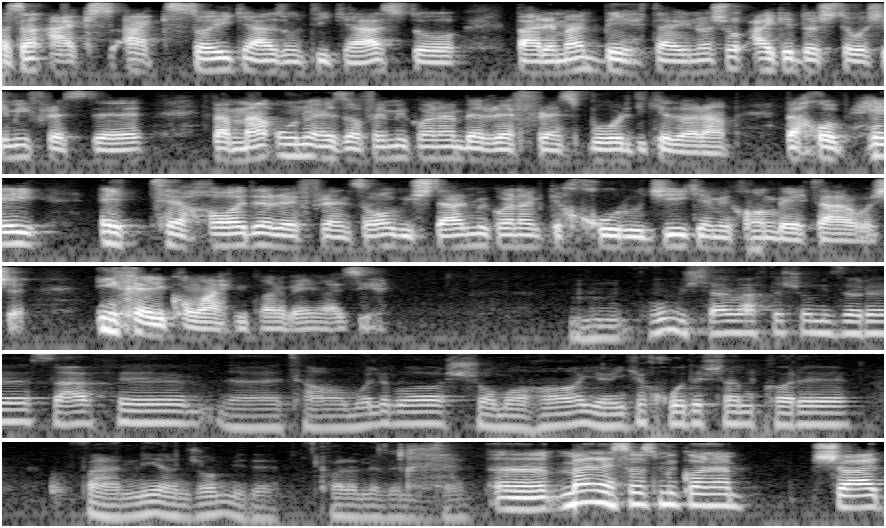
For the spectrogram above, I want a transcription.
مثلا عکس عکسایی که از اون تیکه هست و برای من بهتریناشو اگه داشته باشه میفرسته و من اونو اضافه می‌کنم به رفرنس بوردی که دارم. و خب هی اتحاد رفرنس ها بیشتر می‌کنم که خروجی که می‌خوام بهتر باشه. این خیلی کمک می‌کنه به این قضیه. اون بیشتر وقتش رو می‌ذاره صرف تعامل با شماها یا اینکه خودش هم کار فنی انجام میده کار لول من احساس می‌کنم شاید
